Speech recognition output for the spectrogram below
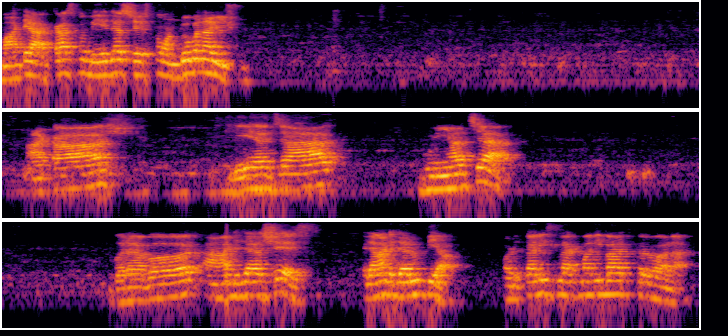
માટે આકાશ પર બે હજાર શેર નો અંડો બનાવીશું. આકાશ બે હજાર ગુણ્યા ચાર બરાબર આઠ હજાર શેર. એટલે આઠ હજાર રૂપિયા. અડતાલીસ લાખમાંથી બાદ કરવાના.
